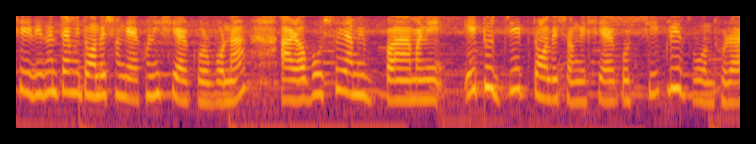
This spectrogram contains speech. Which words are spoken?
সেই রিজনটা আমি তোমাদের সঙ্গে এখনই শেয়ার করব না। আর অবশ্যই আমি মানে এ টু জেড তোমাদের সঙ্গে শেয়ার করছি। প্লিজ বন্ধুরা,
